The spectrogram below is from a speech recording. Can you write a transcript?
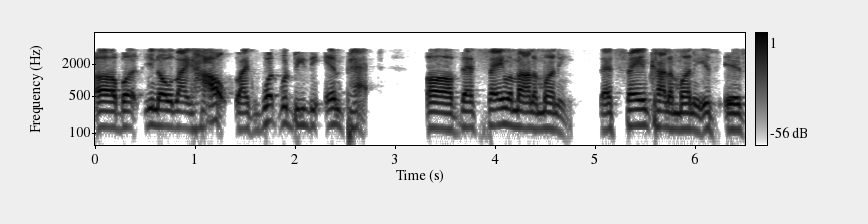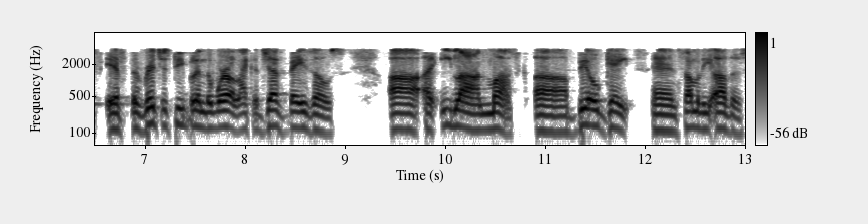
Uh, but you know, like how like what would be the impact of that same amount of money? That same kind of money if if if the richest people in the world, like a Jeff Bezos, uh, a Elon Musk, uh, Bill Gates, and some of the others,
